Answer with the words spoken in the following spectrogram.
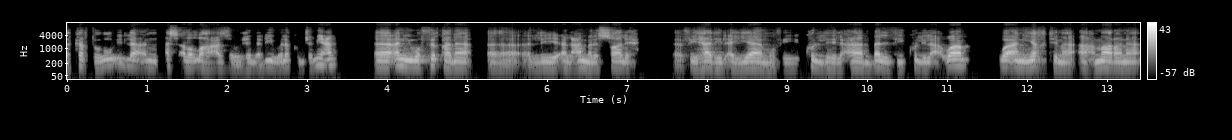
ذكرته إلا أن أسأل الله عز وجل لي ولكم جميعا أن يوفقنا للعمل الصالح في هذه الأيام وفي كل العام بل في كل الأعوام وأن يختم أعمارنا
